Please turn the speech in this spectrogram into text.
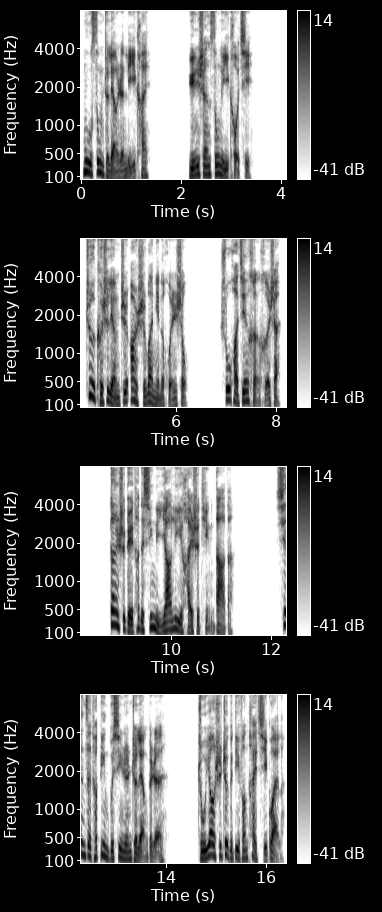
目送着两人离开，云山松了一口气，这可是两只二十万年的魂兽，说话间很和善，但是给他的心理压力还是挺大的。现在他并不信任这两个人。主要是这个地方太奇怪了，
